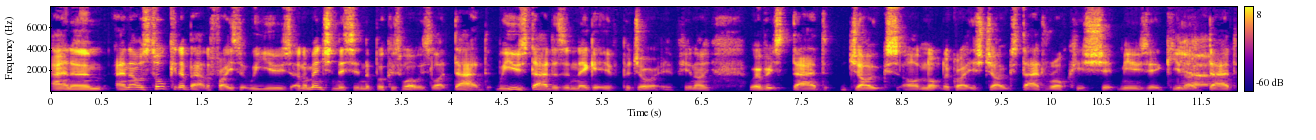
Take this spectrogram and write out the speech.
And, um, and I was talking about the phrase that we use, and I mentioned this in the book as well. It's like dad. We use dad as a negative pejorative, you know? Whether it's dad jokes are not the greatest jokes, dad rock is shit music, you know, yeah. dad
